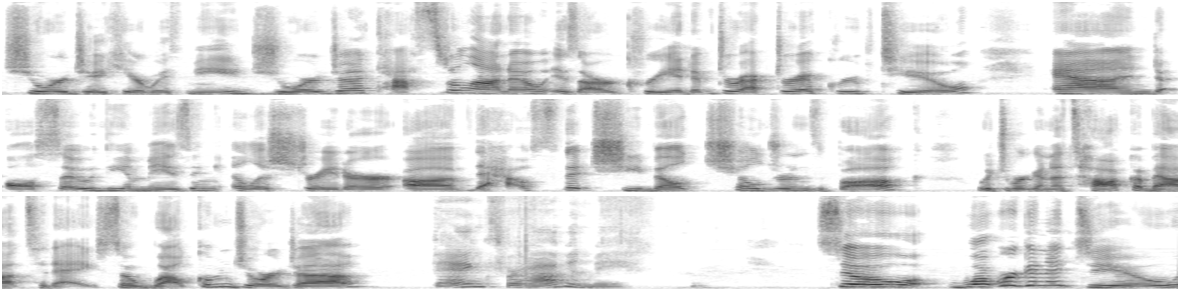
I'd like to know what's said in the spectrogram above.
Georgia here with me. Georgia Castellano is our creative director at Group Two and also the amazing illustrator of the house that she built children's book which we're going to talk about today. So, welcome, Georgia. Thanks for having me. So, what we're going to do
